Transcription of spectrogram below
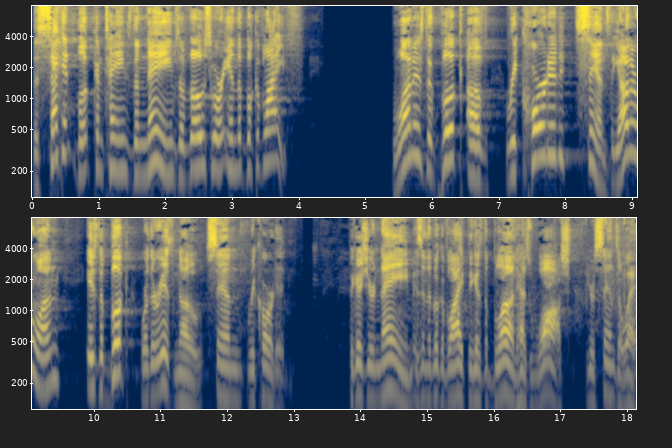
The second book contains the names of those who are in the book of life. One is the book of recorded sins. The other one is the book where there is no sin recorded. Because your name is in the book of life because the blood has washed your sins away.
